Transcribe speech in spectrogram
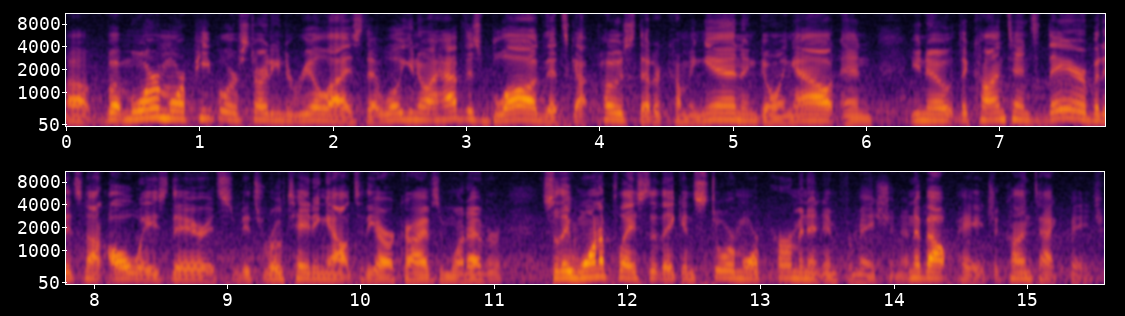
Uh, but more and more people are starting to realize that, well, you know, I have this blog that's got posts that are coming in and going out, and you know, the content's there, but it's not always there. It's it's rotating out to the archives and whatever. So they want a place that they can store more permanent information, an about page, a contact page.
